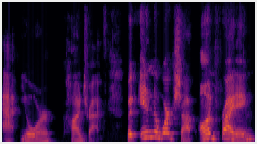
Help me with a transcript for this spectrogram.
at your contracts. But in the workshop on Friday,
